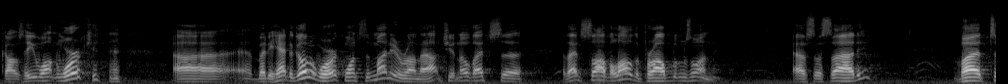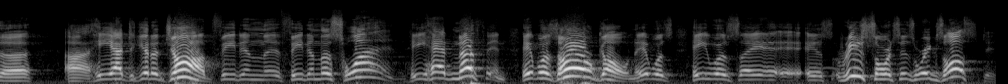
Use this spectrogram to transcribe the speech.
because he wasn't working. uh, but he had to go to work once the money run out. You know, that's uh, that solved a lot of the problems, wasn't it? As society. But uh, uh, he had to get a job feeding the, feeding the swine. He had nothing. It was all gone. It was, he was, uh, his resources were exhausted.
